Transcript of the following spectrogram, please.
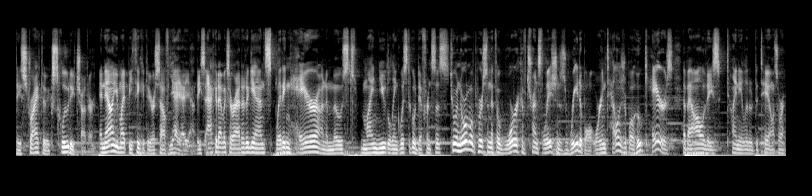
they strive to exclude each other. And now you might be thinking to yourself, yeah, yeah, yeah, these academics are at it again, splitting hair on the most minute linguistical differences. To a normal person, if a work of translation is readable or intelligible, who cares about all of these tiny little details or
